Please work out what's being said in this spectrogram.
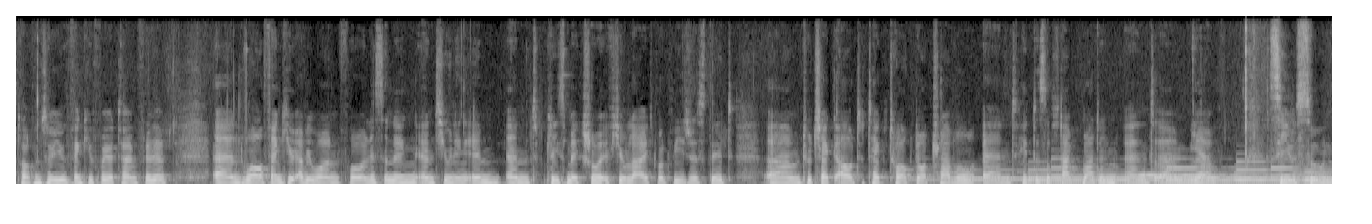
talking to you. Thank you for your time, Philip. And well, thank you everyone for listening and tuning in. And please make sure if you liked what we just did um, to check out techtalk.travel and hit the subscribe button. And um, yeah, see you soon.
